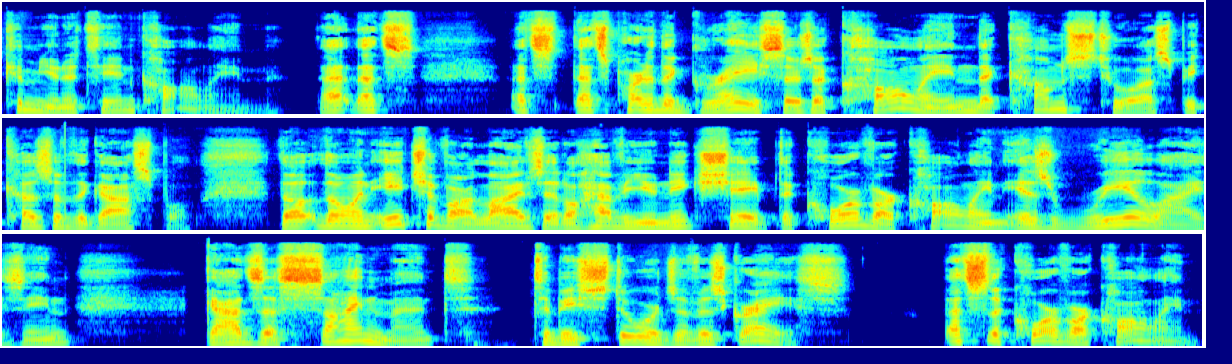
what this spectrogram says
community, and calling. That, that's, that's, that's part of the grace. There's a calling that comes to us because of the gospel. Though, though in each of our lives it'll have a unique shape, the core of our calling is realizing God's assignment to be stewards of His grace. That's the core of our calling.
